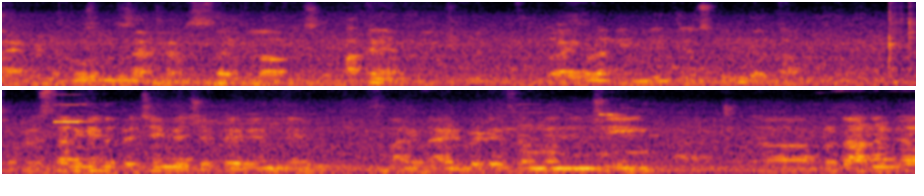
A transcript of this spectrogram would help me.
Naidupeta rural circle circle office పక్కనే ఉంది సో అవి కూడా నేను విజిట్ చేసుకుని వెళ్తాను. సో ప్రస్తుతానికైతే ప్రత్యేకంగా చెప్పేది ఏం లేదు. మనకి నాయుడుపేటకి సంబంధించి ప్రధానంగా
